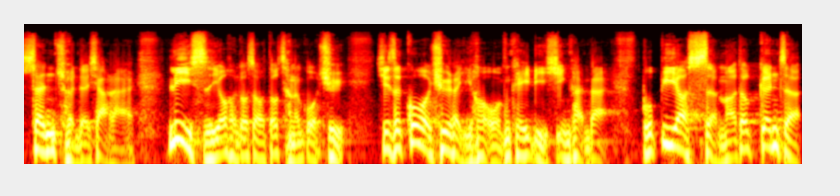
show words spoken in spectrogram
生存的下来，历史有很多时候都成了过去。其实过去了以后，我们可以理性看待，不必要什么都跟着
